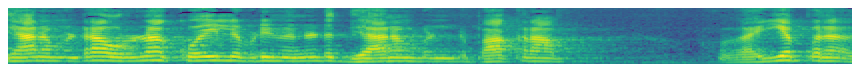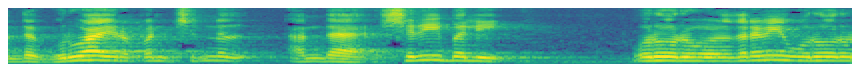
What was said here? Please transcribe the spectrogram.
தியானம் பண்ணுறான் ஒரு நாள் கோயில் எப்படி நின்றுட்டு தியானம் பண்ணிட்டு பார்க்குறான் ஐயப்பன் அந்த குருவாயூரப்பன் சின்னது அந்த ஸ்ரீபலி ஒரு ஒரு தடவையும் ஒரு ஒரு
